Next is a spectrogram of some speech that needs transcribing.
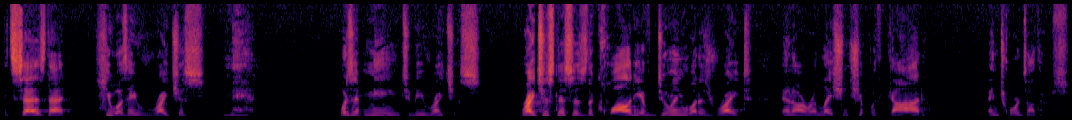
It says that he was a righteous man. What does it mean to be righteous? Righteousness is the quality of doing what is right in our relationship with God and towards others.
